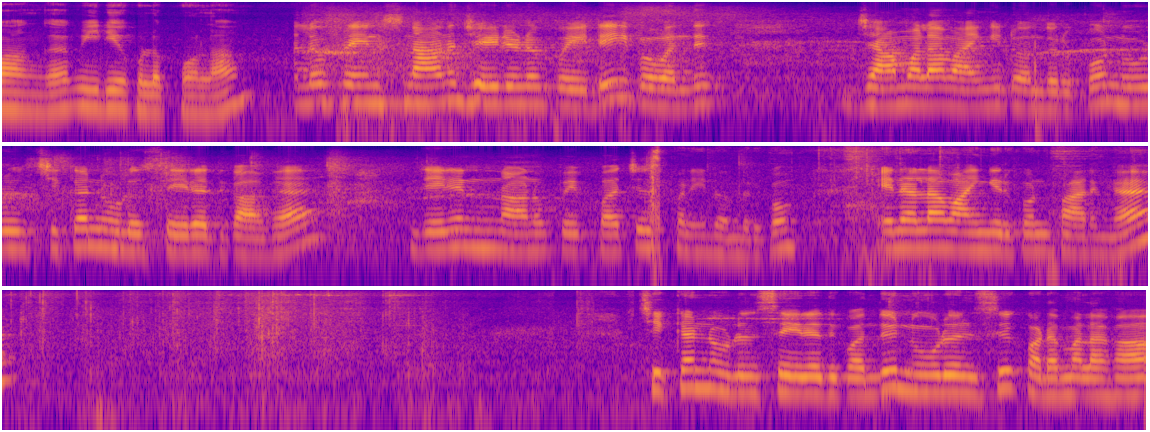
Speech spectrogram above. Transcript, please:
வாங்க வீடியோக்குள்ளே போகலாம் ஹலோ ஃப்ரெண்ட்ஸ் நானும் ஜெய்டனும் போயிட்டு இப்போ வந்து ஜாமான்லாம் வாங்கிட்டு வந்திருக்கோம். நூடுல்ஸ் சிக்கன் நூடுல்ஸ் செய்கிறதுக்காக ஜெய்டன் நானும் போய் பர்ச்சேஸ் பண்ணிட்டு வந்திருக்கோம். என்னெல்லாம் வாங்கியிருக்கோன்னு பாருங்கள் சிக்கன் நூடுல்ஸ் செய்கிறதுக்கு வந்து நூடுல்ஸு கொடமிளகா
